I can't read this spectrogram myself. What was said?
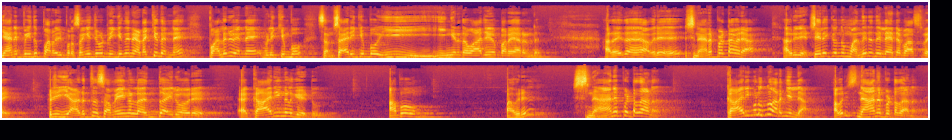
ഞാനിപ്പോൾ ഇത് പറ പ്രസംഗിച്ചുകൊണ്ടിരിക്കുന്നതിന് ഇടയ്ക്ക് തന്നെ പലരും എന്നെ വിളിക്കുമ്പോൾ സംസാരിക്കുമ്പോൾ ഈ ഇങ്ങനത്തെ വാചകം പറയാറുണ്ട്. അതായത് അവർ സ്നാനപ്പെട്ടവരാ. അവർ രക്ഷയിലേക്കൊന്നും വന്നിരുന്നില്ല എന്റെ പാസ്റ്ററെ. പക്ഷെ ഈ അടുത്ത സമയങ്ങളിൽ എന്തായാലും അവർ കാര്യങ്ങൾ കേട്ടു. അപ്പോൾ അവർ സ്നാനപ്പെട്ടതാണ്. കാര്യങ്ങളൊന്നും അറിഞ്ഞില്ല. അവർ സ്നാനപ്പെട്ടതാണ്.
